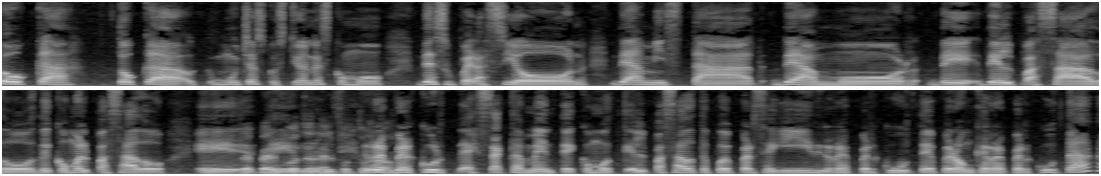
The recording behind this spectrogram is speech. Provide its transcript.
toca toca muchas cuestiones como de superación, de amistad, de amor, de, del pasado, de cómo el pasado... Eh, repercute en el futuro. Repercute, exactamente, como el pasado te puede perseguir y repercute, pero aunque repercuta,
